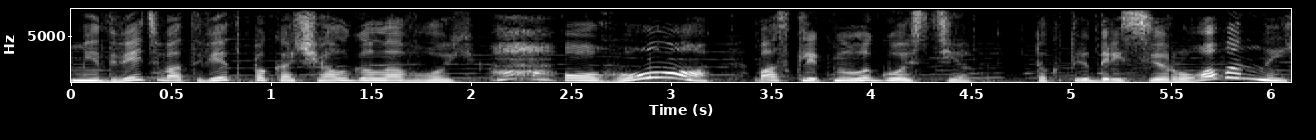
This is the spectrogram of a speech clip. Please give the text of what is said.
Медведь в ответ покачал головой. «Ого!» – воскликнула гостья. «Так ты дрессированный?»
